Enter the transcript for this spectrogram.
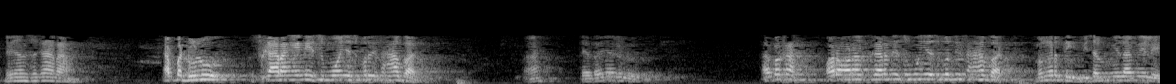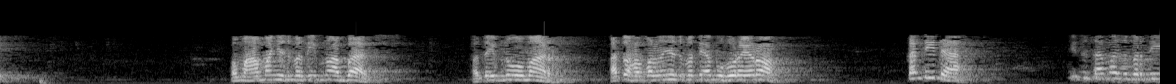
dengan sekarang. Apa dulu sekarang ini semuanya seperti sahabat? Hah? Saya tanya dulu. Apakah orang-orang sekarang ini semuanya seperti sahabat? Mengerti, bisa memilah-milih. Pemahamannya seperti Ibnu Abbas atau Ibnu Umar atau hafalannya seperti Abu Hurairah. Kan tidak. Itu sama seperti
